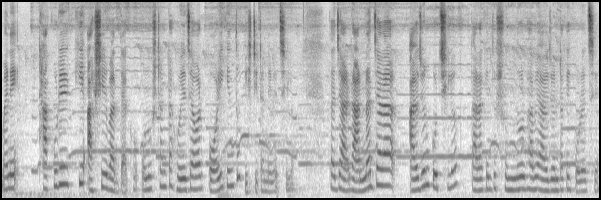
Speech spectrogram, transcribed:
মানে ঠাকুরের কি আশীর্বাদ দেখো, অনুষ্ঠানটা হয়ে যাওয়ার পরই কিন্তু বৃষ্টিটা নেমেছিল। তা যা, রান্নার যারা আয়োজন করছিল, তারা কিন্তু সুন্দরভাবে আয়োজনটাকে করেছে।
